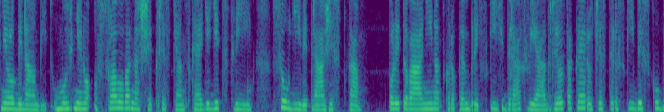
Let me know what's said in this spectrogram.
Mělo by nám být umožněno oslavovat naše křesťanské dědictví, soudí vitrážistka. Politování nad krokem britských drah vyjádřil také ročesterský biskup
